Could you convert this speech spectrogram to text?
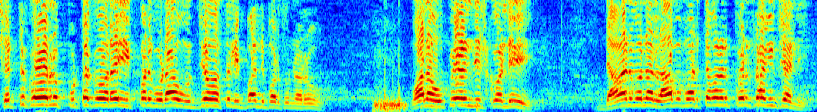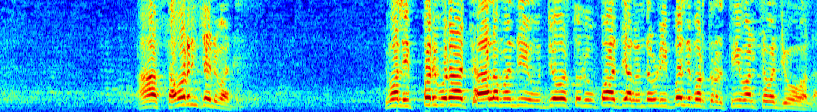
చెట్టుకోరు పుట్టకోరై ఇప్పుడు కూడా ఉద్యోగస్తులు ఇబ్బంది పడుతున్నారు. వాళ్ళ ఉపయోగం తీసుకోండి. దానివల్ల లాభపడితే వాళ్ళని కొనసాగించండి. ఆ సవరించండి వాడిని ఇవాళ ఇప్పటి కూడా చాలా మంది ఉద్యోగస్తులు ఉపాధ్యాయులు అందరూ కూడా ఇబ్బంది పడుతున్నారు. త్రీ వన్ సెవెన్ జీవో వల్ల.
